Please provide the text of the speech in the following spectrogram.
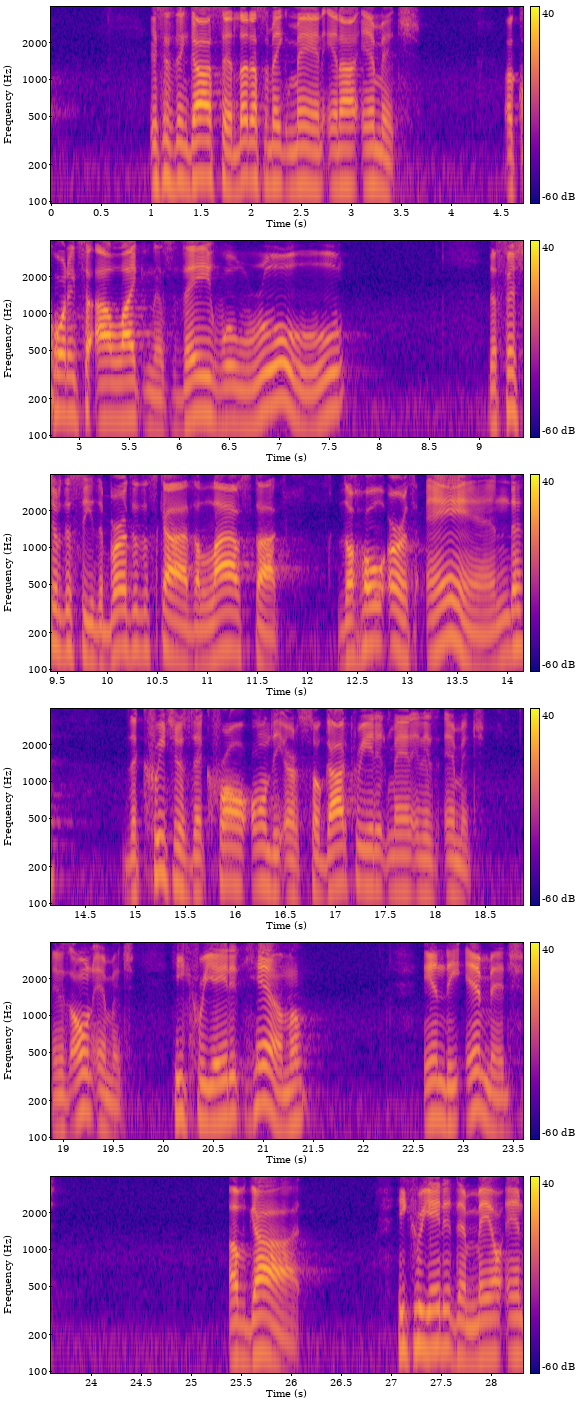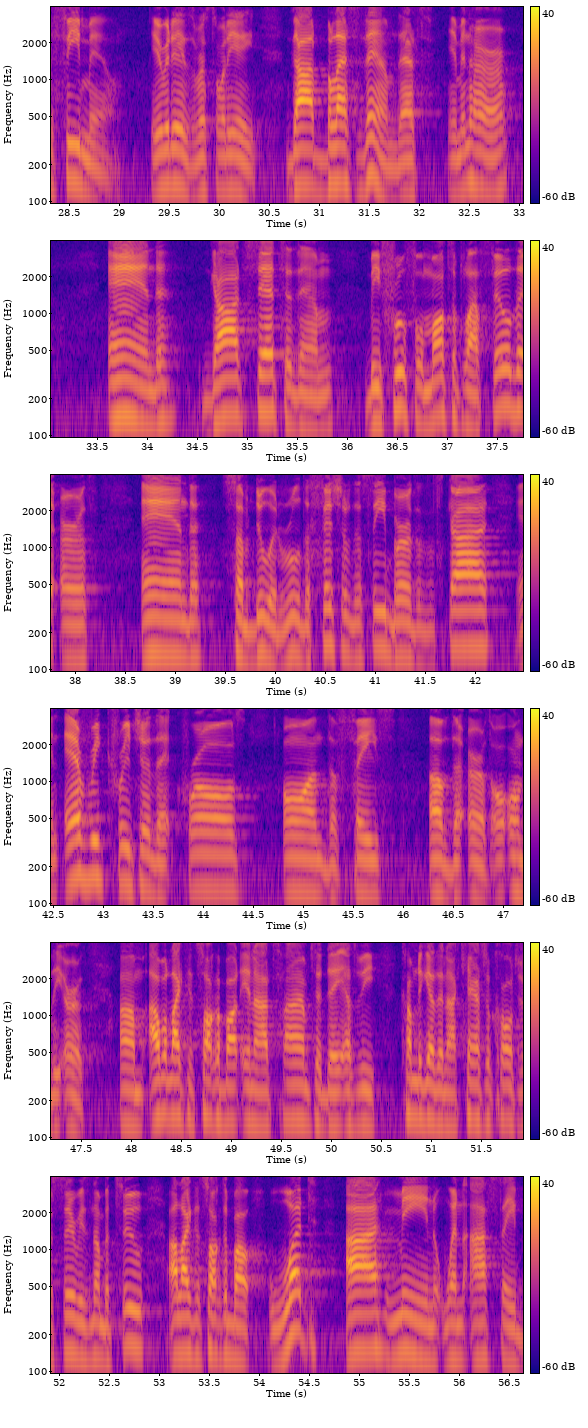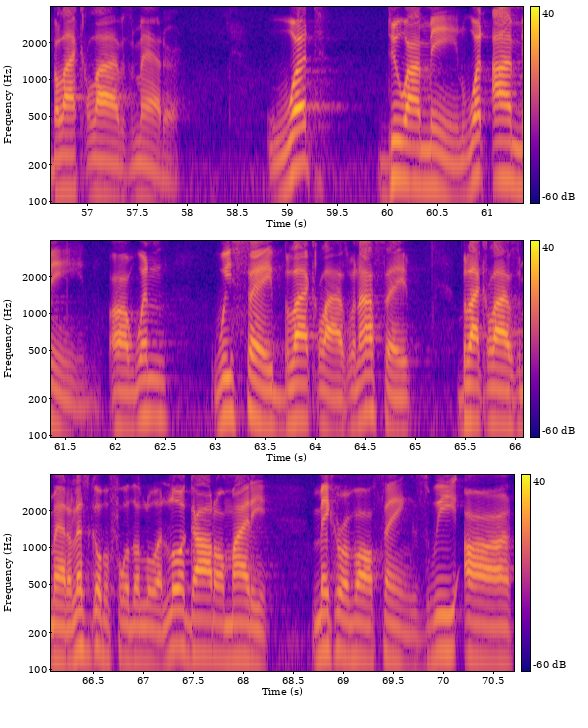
It says, Then God said, Let us make man in our image, according to our likeness. They will rule the fish of the sea, the birds of the sky, the livestock, the whole earth, and the creatures that crawl on the earth. So God created man in his image, in his own image. He created him in the image of God. He created them male and female. Here it is, verse 28. God blessed them, that's him and her. And God said to them, Be fruitful, multiply, fill the earth, and subdue it. Rule the fish of the sea, birds of the sky, and every creature that crawls on the face of the earth or on the earth um, I would like to talk about in our time today as we come together in our cancel culture series number two. I'd like to talk about what I mean when I say Black Lives Matter. What do I mean? What I mean uh, when we say Black Lives, when I say Black Lives Matter. Let's go before the Lord. Lord God Almighty, maker of all things, we are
